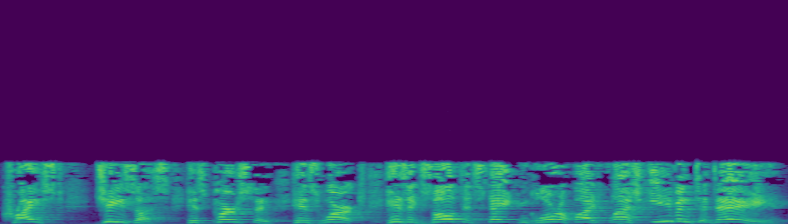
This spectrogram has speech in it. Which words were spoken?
Christ, Jesus, His person, His work, His exalted state and glorified flesh, even today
